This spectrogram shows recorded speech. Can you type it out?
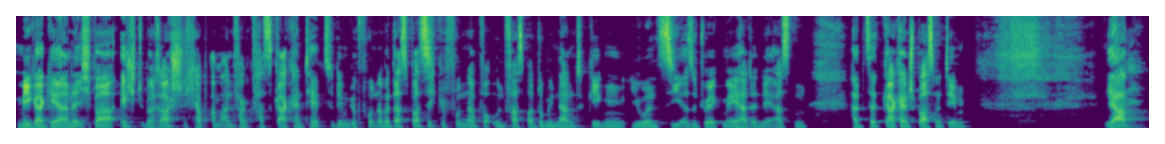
mega gerne. Ich war echt überrascht. Ich habe am Anfang fast gar kein Tape zu dem gefunden, aber das, was ich gefunden habe, war unfassbar dominant gegen UNC. Also Drake May hatte in der ersten Halbzeit gar keinen Spaß mit dem. Ja,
